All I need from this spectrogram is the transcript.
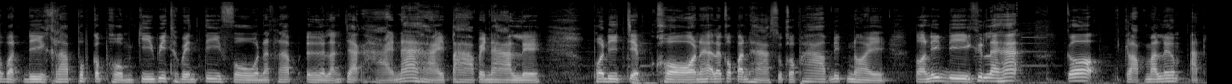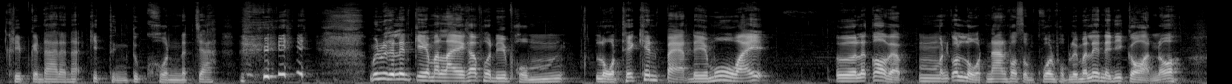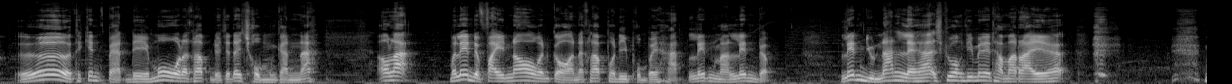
สวัสดีครับ พบกับผมกีวีทเวนตี้โฟนะครับ เออหลังจากหายหน้าหายตาไปนานเลย พอดีเจ็บคอนะฮะ แล้วก็ปัญหาสุขภาพนิดหน่อย ตอนนี้ดีขึ้นแล้วฮะ ก็กลับมาเริ่มอัดคลิปกันได้แล้วนะ คิดถึงทุกคนนะจ๊ะ ไม่รู้จะเล่นเกมอะไรครับ พอดีผมโหลด Tekken 8เดโมไว้ เออ แล้วก็แบบมันก็โหลดนานพอสมควรผมเลยมาเล่นในนี้ก่อนเนาะเออ Tekken 8เดโมนะครับ เดี๋ยวจะได้ชมกันนะ เอาละ มาเล่นเดอะไฟนอลกันก่อนนะครับ พอดีผมไปหัดเล่นมาเล่นแบบ เล่นอยู่นั่นเลยฮะ ช่วงที่ไม่ได้ทำอะไรฮะ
